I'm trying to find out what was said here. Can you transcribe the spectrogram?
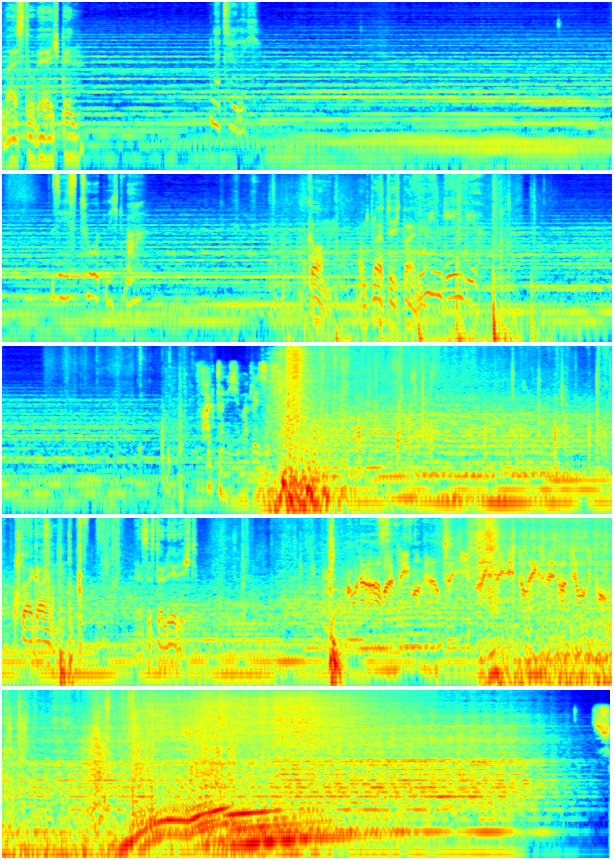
Weißt du, wer ich bin? Natürlich. Sie ist tot, nicht wahr? Komm und bleib dicht bei mir. Wohin gehen wir? Frag doch nicht immer gleich so Steig ein. Es ist erledigt. Gute Arbeit, 47. Bringen Sie sie zum Exfiltrationspunkt.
